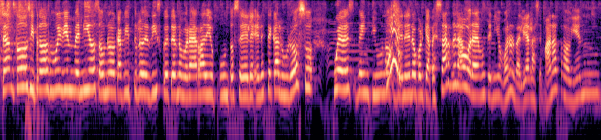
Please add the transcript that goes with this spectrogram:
Sean todos y todas muy bienvenidos a un nuevo capítulo de Disco Eterno por Radio.cl en este caluroso jueves 21 de enero, porque a pesar de la hora hemos tenido, bueno, en realidad la semana estaba bien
